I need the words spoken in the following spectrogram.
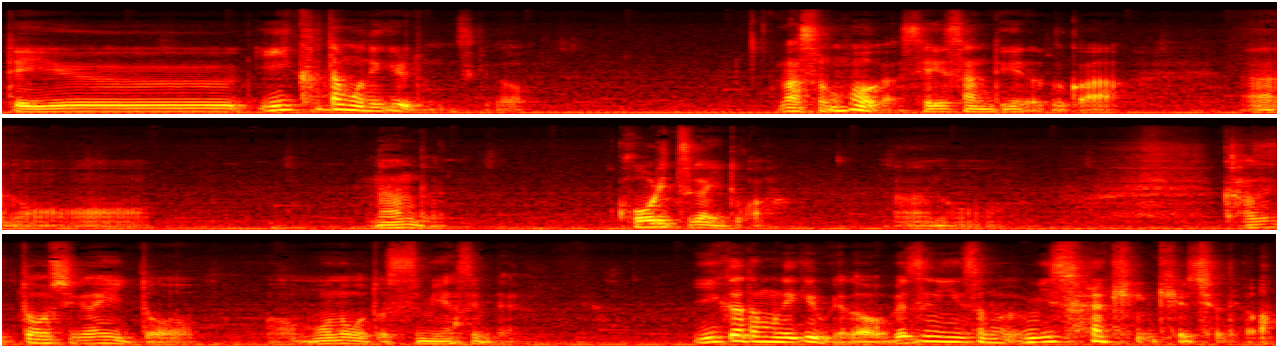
ていう言い方もできると思うんですけどまあその方が生産的だとかあのなんだろう効率がいいとかあの風通しがいいと物事進みやすいみたいな。言い方もできるけど別にその美空研究所では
